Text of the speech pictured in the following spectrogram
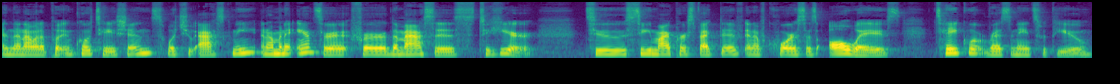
and then I'm going to put in quotations what you ask me, and I'm going to answer it for the masses to hear, to see my perspective, and of course, as always, take what resonates with you.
